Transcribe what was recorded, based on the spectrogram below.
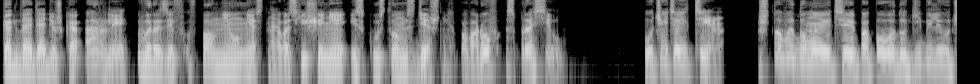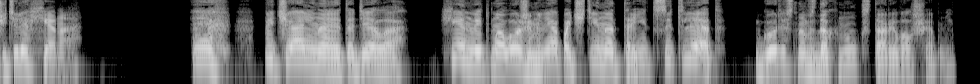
когда дядюшка Арли, выразив вполне уместное восхищение искусством здешних поваров, спросил. «Учитель Тин, что вы думаете по поводу гибели учителя Хена?» «Эх, печально это дело. Хен ведь моложе меня почти на 30 лет», — горестно вздохнул старый волшебник.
